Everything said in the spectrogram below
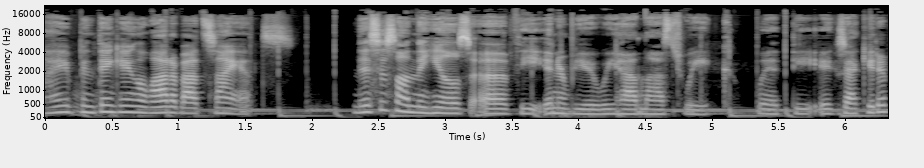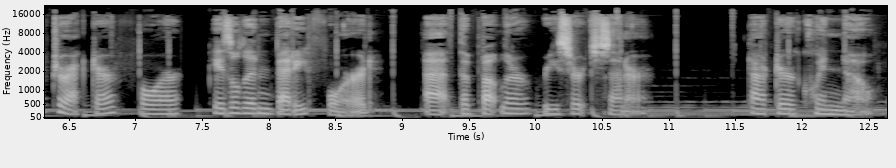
I've been thinking a lot about science. This is on the heels of the interview we had last week with the executive director for Hazelden Betty Ford at the Butler Research Center, Dr. Quyen Ngo.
